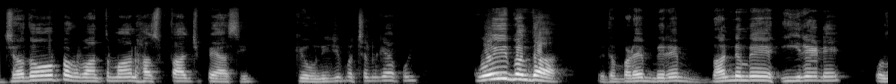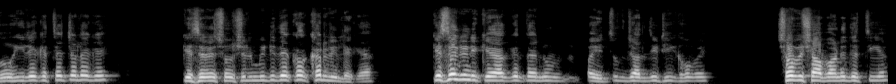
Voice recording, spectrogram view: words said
ਜਦੋਂ ਭਗਵੰਤ ਮਾਨ ਹਸਪਤਾਲ 'ਚ ਪਿਆ ਸੀ, ਕਿਉਂ ਨਹੀਂ ਜੀ ਪੁੱਛਣ ਗਿਆ ਕੋਈ? ਕੋਈ ਬੰਦਾ, ਇਹ ਤਾਂ ਬੜੇ ਮੇਰੇ 92 ਹੀਰੇ ਨੇ, ਉਦੋਂ ਹੀਰੇ ਕਿੱਥੇ ਚਲੇ ਗਏ? ਕਿਸੇ ਨੇ ਸੋਸ਼ਲ ਮੀਡੀਆ ਤੇ ਇੱਕ ਅੱਖਰ ਨਹੀਂ ਲਿਖਿਆ। ਕਿਸੇ ਨੇ ਨਹੀਂ ਕਿਹਾ ਕਿ ਤੈਨੂੰ ਭਾਈ ਤੂੰ ਜਲਦੀ ਠੀਕ ਹੋਵੇ। ਸ਼ੁਭ ਸ਼ਾਬਾਂ ਨੇ ਦਿੱਤੀਆਂ।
